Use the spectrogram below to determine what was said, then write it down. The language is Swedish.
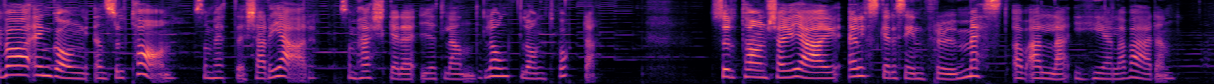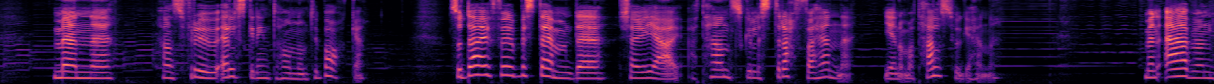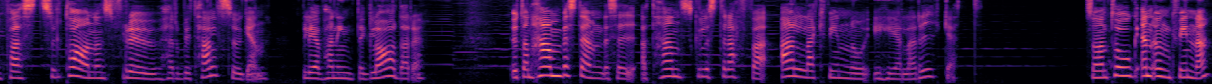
Det var en gång en sultan som hette Shariar som härskade i ett land långt, långt borta. Sultan Shariar älskade sin fru mest av alla i hela världen. Men eh, hans fru älskade inte honom tillbaka. Så därför bestämde Shariar att han skulle straffa henne genom att halshugga henne. Men även fast sultanens fru hade blivit halshuggen blev han inte gladare. Utan han bestämde sig att han skulle straffa alla kvinnor i hela riket. Så han tog en ung kvinna,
